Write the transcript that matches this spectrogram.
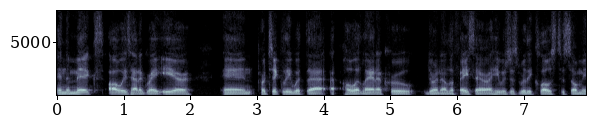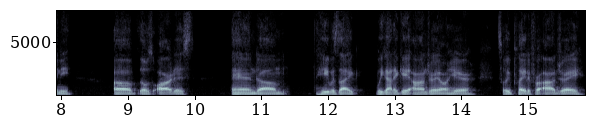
in the mix, always had a great ear. And particularly with that whole Atlanta crew during the LaFace era, he was just really close to so many of those artists. And um, he was like, we got to get Andre on here. So he played it for Andre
